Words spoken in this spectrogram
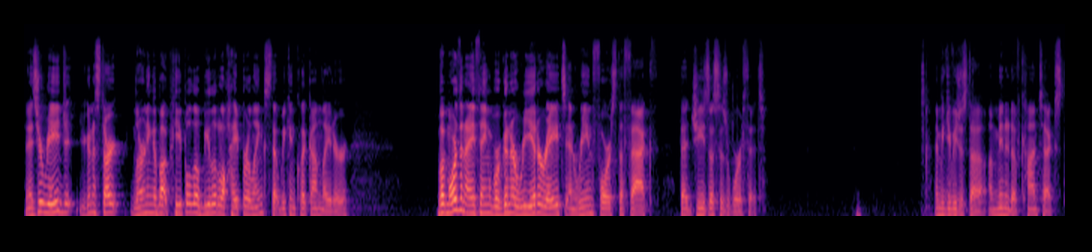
And as you read, you're going to start learning about people. There'll be little hyperlinks that we can click on later. But more than anything, we're going to reiterate and reinforce the fact that Jesus is worth it. Let me give you just a, a minute of context.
